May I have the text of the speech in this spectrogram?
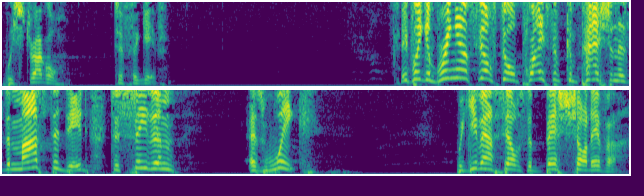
we struggle to forgive. If we can bring ourselves to a place of compassion as the Master did to see them as weak, we give ourselves the best shot ever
